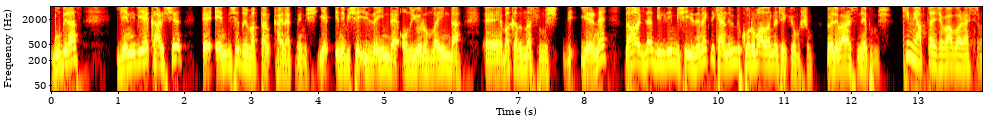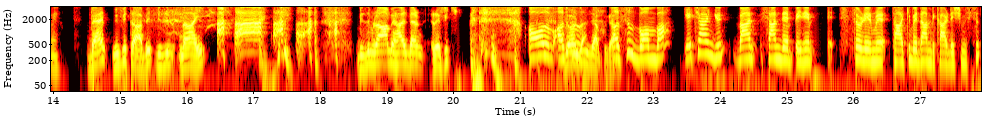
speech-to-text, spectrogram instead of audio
Bu biraz yeniliğe karşı e, endişe duymaktan kaynaklıymış. Yepyeni bir şey izleyeyim de onu yorumlayayım da e, bakalım nasılmış yerine daha önceden bildiğim bir şey izlemekle kendimi bir koruma alanına çekiyormuşum. Böyle bir araştırma yapılmış. Kim yaptı acaba bu araştırmayı? Ben, Müfit abi, bizim Naim, bizim Rami Halden Refik Oğlum asıl asıl bomba geçen gün ben sen de benim e, storylerimi takip eden bir kardeşimizsin.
